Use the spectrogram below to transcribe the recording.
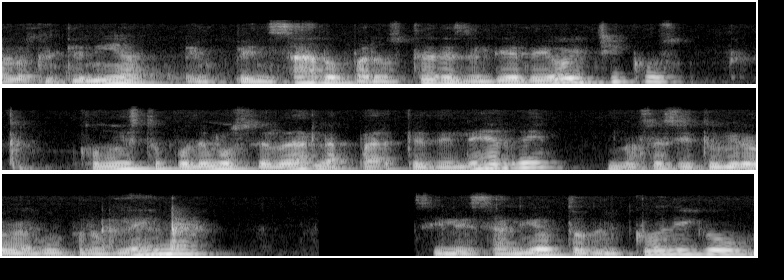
lo que tenía pensado para ustedes el día de hoy, chicos. Con esto podemos cerrar la parte del R. No sé si tuvieron algún problema, si les salió todo el código.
